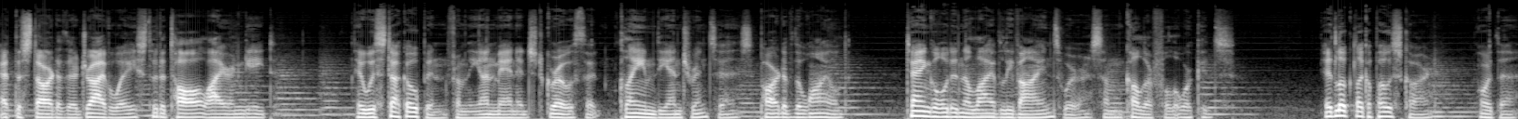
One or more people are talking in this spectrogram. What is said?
At the start of their driveway stood a tall iron gate. It was stuck open from the unmanaged growth that claimed the entrance as part of the wild. Tangled in the lively vines were some colorful orchids. It looked like a postcard, or the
